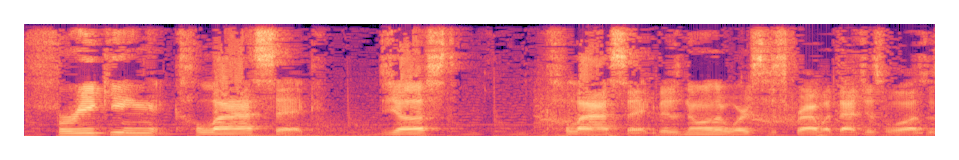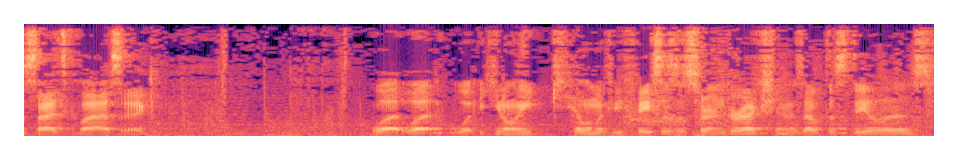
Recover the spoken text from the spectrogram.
Freaking classic. Just classic. There's no other words to describe what that just was besides classic. What, what, what? You can only kill him if he faces a certain direction? Is that what this deal is?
